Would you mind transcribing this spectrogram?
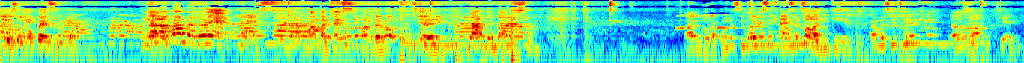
se io sono pessimo. No, mamma non è pessima. Mamma è pessima, però tieni. Date, basta. Allora, come si Non lo tiene? Eh, togliti. Come si tiene? Non lo so, tieni.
